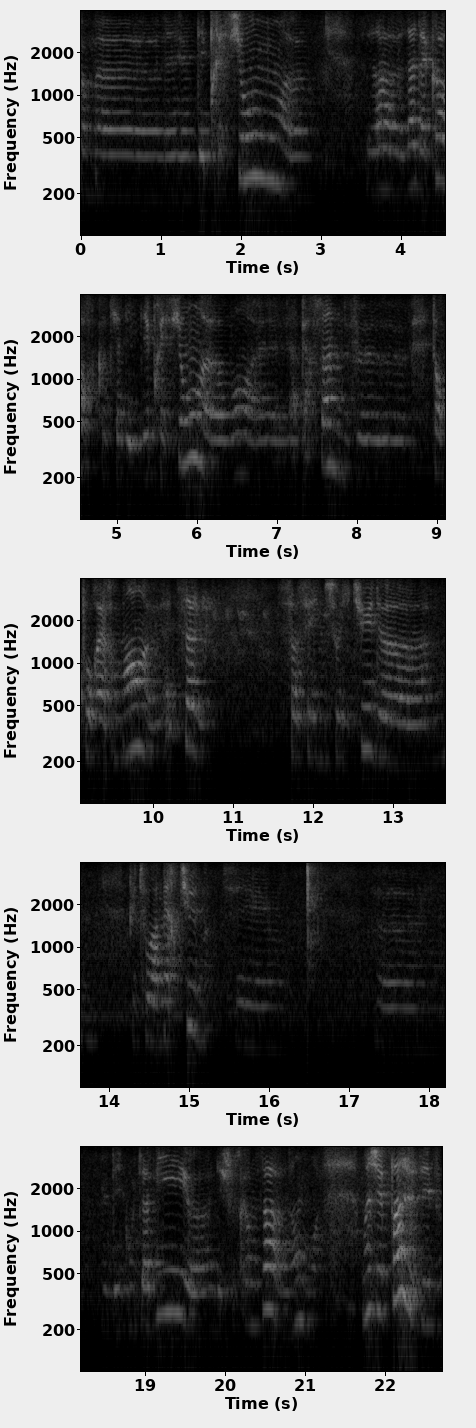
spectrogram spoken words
comme euh, les dépressions. Euh, là, là d'accord, quand il y a des dépressions, euh, bon, la personne veut temporairement être seule. Ça, c'est une solitude plutôt amertume. C'est le dégoût de la vie, des choses comme ça. Non, moi, moi j'ai pas le début,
